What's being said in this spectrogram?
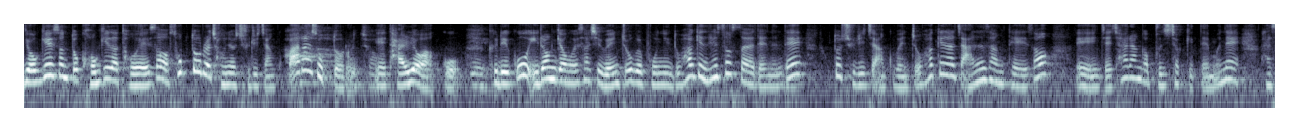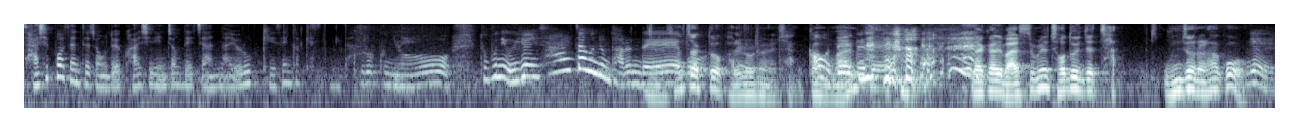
여기에선 또 거기다 더해서 속도를 전혀 줄이지 않고 빠른 아, 속도로 그렇죠. 예, 달려왔고 예. 그리고 이런 경우에 사실 왼쪽을 본인도 확인을 했었어야 되는데 속도 줄이지 않고 왼쪽 확인하지 않은 상태에서 예, 이제 차량과 부딪혔기 때문에 한 40% 정도의 과실이 인정되지 않나 이렇게 생각했습니다. 그렇군요. 두 분이 의견이 살짝은 좀 다른데. 네, 살짝 뭐- 또 반론을 어, 잠깐만 네네네. 약간 말씀을 저도 이제 자, 운전을 하고 예.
